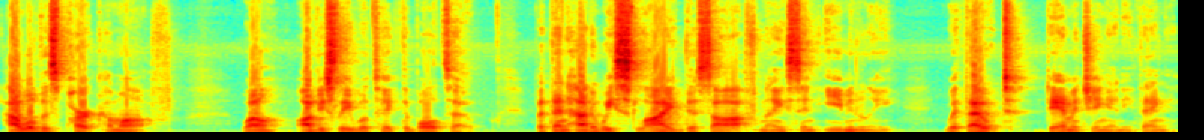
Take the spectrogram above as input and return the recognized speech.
how will this part come off? Well, obviously we'll take the bolts out. But then how do we slide this off nice and evenly without damaging anything?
